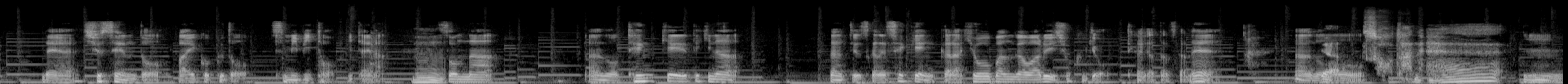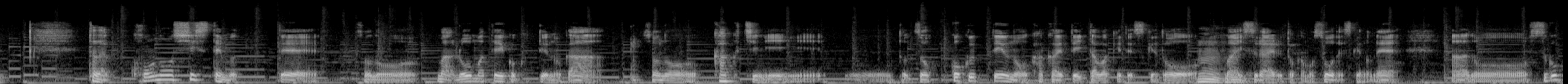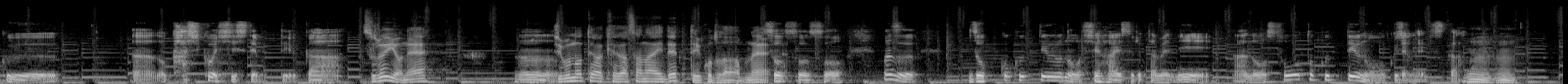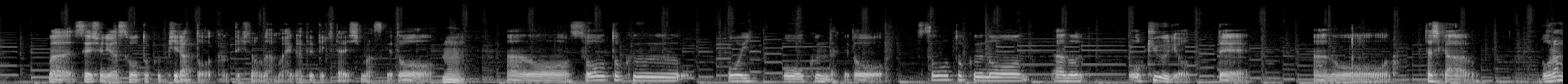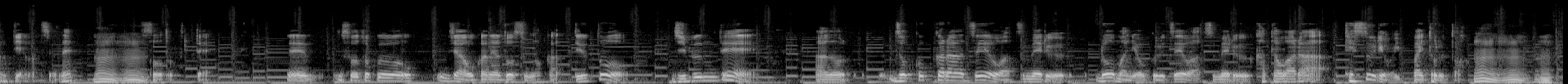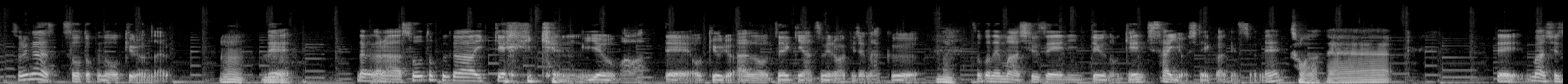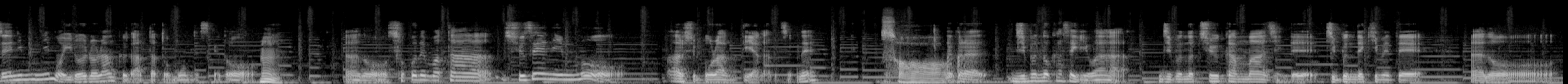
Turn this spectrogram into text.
ね、主戦度売国度罪人みたいな、うんそんなあの典型的ななんていうんですかね世間から評判が悪い職業って感じだったんですかね。あのいやそうだね。うん、ただこのシステムってその、まあ、ローマ帝国っていうのがその各地にうーんと属国っていうのを抱えていたわけですけど、うんうんまあ、イスラエルとかもそうですけどねあのすごくあの賢いシステムっていうか、ずるいよね。うん、自分の手は汚さないでっていうことだもんね。そうそうそうまず属国っていうのを支配するためにあの総督っていうのを置くじゃないですか。うんうんまあ、聖書には総督ピラトなんて人の名前が出てきたりしますけどうんあの総督をいを置くんだけど総督のあのお給料ってあの確かボランティアなんですよね。うんうん。総督って。で総督をじゃあお金はどうするのかっていうと自分であの属国から税を集めるローマに送る税を集める傍ら手数料をいっぱい取ると。うんうんそれが総督のお給料になる。うんうん。で、だから総督が一軒 一軒家を回ってお給料あの税金集めるわけじゃなくうん。そこでまあ酒税人っていうのを現地採用していくわけですよね。そうだね。でまあ酒税人にもいろいろランクがあったと思うんですけどうん。あのそこでまた酒税人もある種ボランティアなんですよね。そう。だから自分の稼ぎは自分の中間マージンで自分で決めてあの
